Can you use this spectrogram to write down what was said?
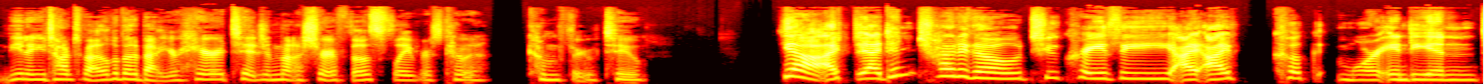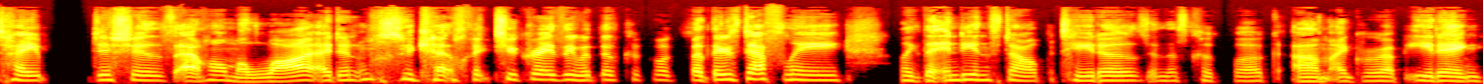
You know, you talked about a little bit about your heritage. I'm not sure if those flavors kind of come through too. Yeah, I, I didn't try to go too crazy. I, I cook more Indian type dishes at home a lot. I didn't want to get like too crazy with this cookbook, but there's definitely like the Indian style potatoes in this cookbook. Um, I grew up eating.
